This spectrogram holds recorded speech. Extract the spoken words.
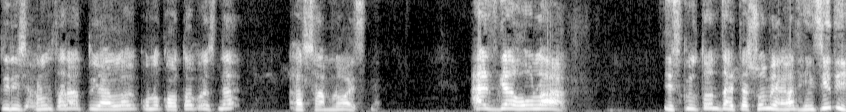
তিরিশ আনন্দ ছাড়া তুই আনলো কোনো কথা কইস না আর সামনেও আইস না। আজকে হোলা স্কুল তো যাইতে সময় আর হিঁচি দি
